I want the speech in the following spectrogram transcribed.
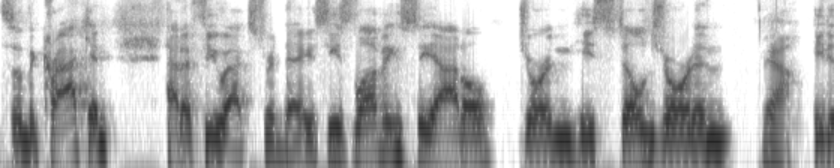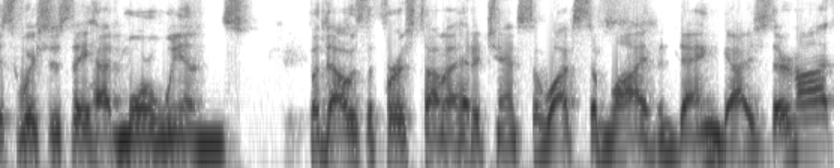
so the Kraken had a few extra days. He's loving Seattle, Jordan. He's still Jordan. Yeah. He just wishes they had more wins. But that was the first time I had a chance to watch them live. And dang, guys, they're not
